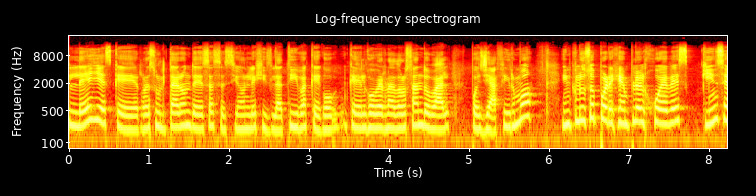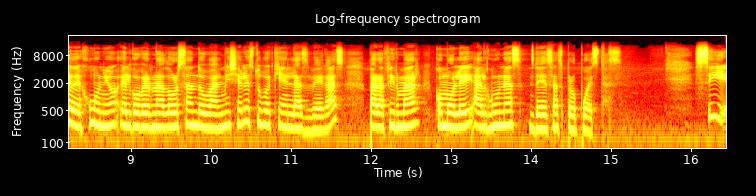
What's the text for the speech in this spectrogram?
leyes que resultaron de esa sesión legislativa que, el gobernador Sandoval pues ya firmó. Incluso, por ejemplo, el jueves 15 de junio, el gobernador Sandoval Michel estuvo aquí en Las Vegas para firmar como ley algunas de esas propuestas. Sí,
